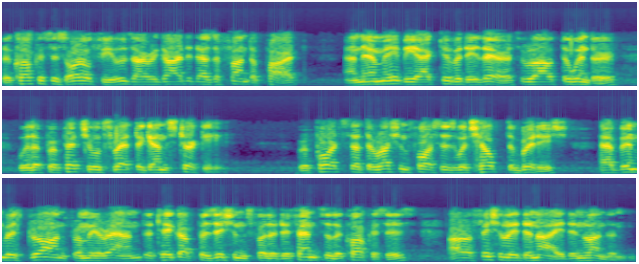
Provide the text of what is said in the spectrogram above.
The Caucasus oil fields are regarded as a front apart, and there may be activity there throughout the winter with a perpetual threat against Turkey. Reports that the Russian forces which helped the British have been withdrawn from Iran to take up positions for the defense of the Caucasus are officially denied in London.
